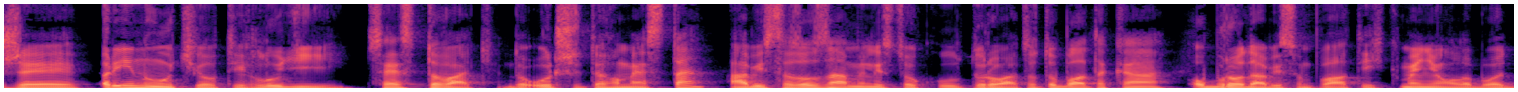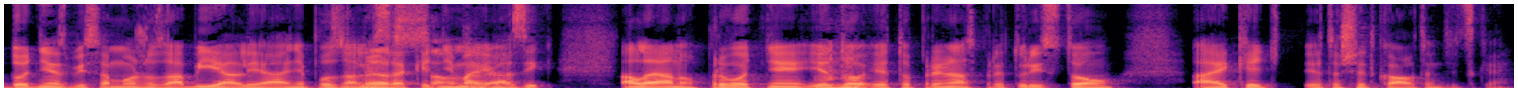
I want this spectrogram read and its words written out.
že prinútil tých ľudí cestovať do určitého mesta, aby sa zoznámili s tou kultúrou. A toto bola taká obroda, by som povedal, tých kmeňov, lebo dodnes by sa možno zabíjali a nepoznali ja, sa, keď samozrejme. nemajú jazyk. Ale áno, prvotne je, uh-huh. to, je to pre nás, pre turistov, aj keď je to všetko autentické autentické.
